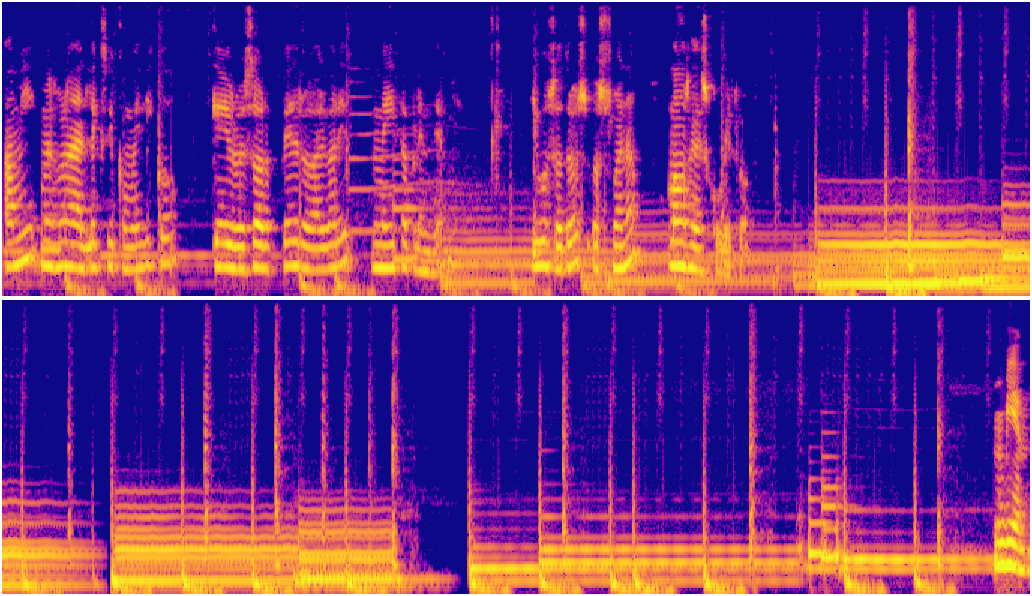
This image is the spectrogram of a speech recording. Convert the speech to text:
A mí me suena el léxico médico que mi profesor Pedro Álvarez me hizo aprenderme. ¿Y vosotros os suena? Vamos a descubrirlo. Bien,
